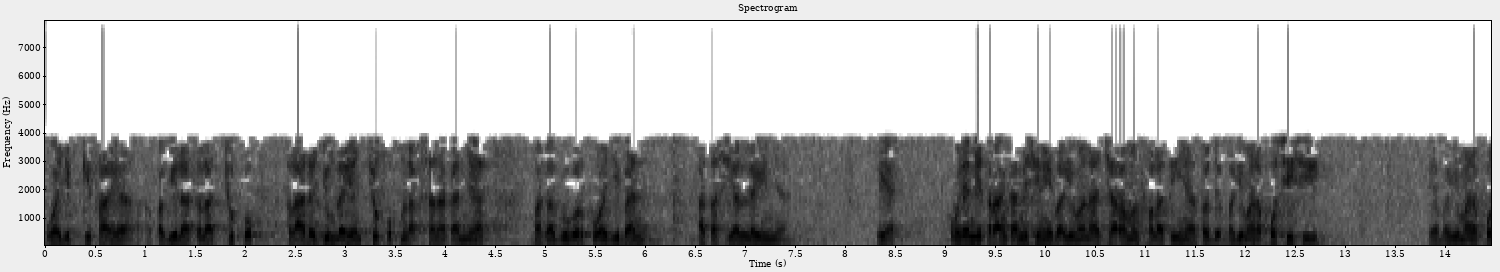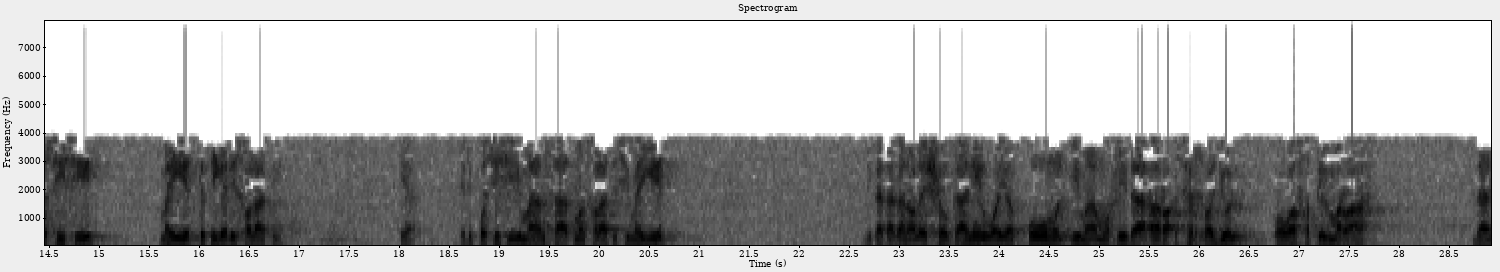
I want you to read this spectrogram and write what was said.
Wajib kifayah. Apabila telah cukup, telah ada jumlah yang cukup melaksanakannya, maka gugur kewajiban atas yang lainnya. Ya. Kemudian diterangkan di sini bagaimana cara mensolatinya atau bagaimana posisi ya bagaimana posisi mayit ketika disolati. Ya. Jadi posisi imam saat mensolati si mayit dikatakan oleh Syaukani wa yaqumul imamu hida'a ra'sir rajul wa wasatil mar'ah dan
